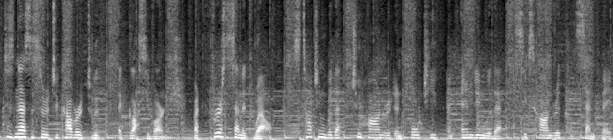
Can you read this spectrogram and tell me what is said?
it is necessary to cover it with a glossy varnish. But first sand it well, starting with a 240th and ending with a 600th sandpaper.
